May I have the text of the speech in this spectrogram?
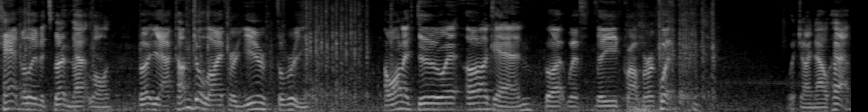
can't believe it's been that long, but yeah, come July for year three, I want to do it again, but with the proper equipment, which I now have.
